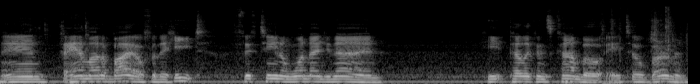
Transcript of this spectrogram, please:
And Bam Adebayo for the Heat. 15 of 199. Heat Pelicans combo, Ato Berman.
